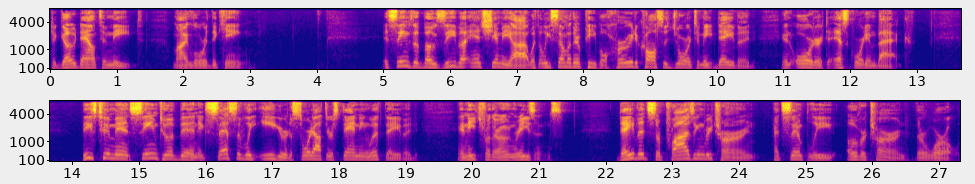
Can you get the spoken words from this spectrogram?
to go down to meet my lord the king. It seems that both Ziba and Shimei, with at least some of their people, hurried across the Jordan to meet David in order to escort him back. These two men seem to have been excessively eager to sort out their standing with David, and each for their own reasons. David's surprising return had simply overturned their world.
